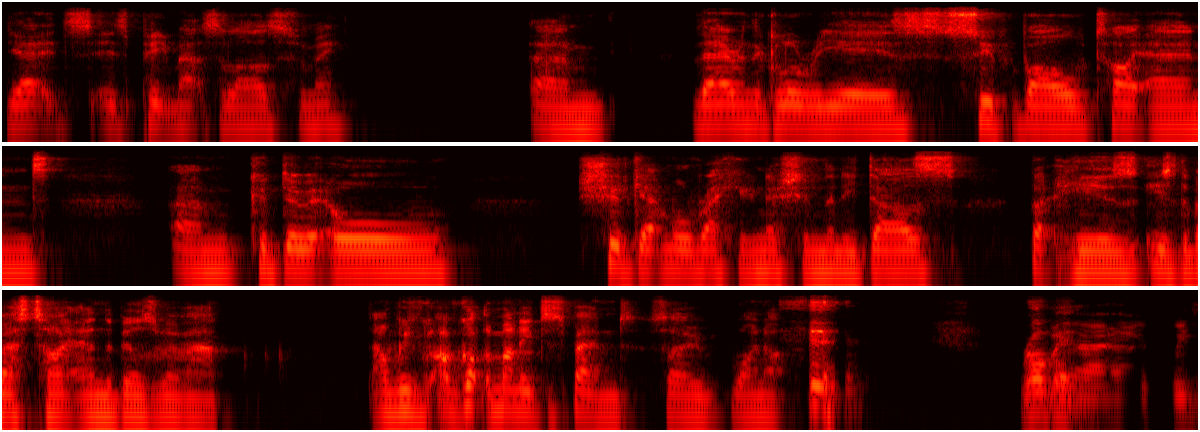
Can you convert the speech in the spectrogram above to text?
yeah, it's it's Pete Metzelaars for me. Um, there in the glory years, Super Bowl tight end, um, could do it all. Should get more recognition than he does, but he is he's the best tight end the Bills have ever had, and we've I've got the money to spend, so why not? Robin, Yeah, we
